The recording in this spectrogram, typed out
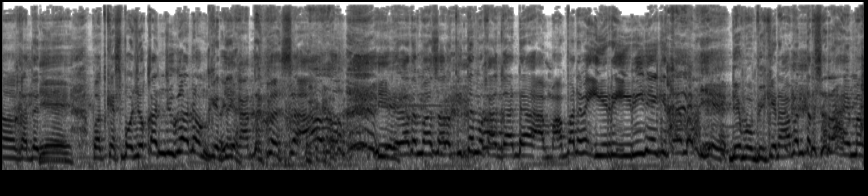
Oh, kata dia Iya. podcast pojokan juga dong kita Iya. kata masa Allah. Iya. Kita kata masalah kita mah kagak ada apa namanya iri-irinya kita mah. Iya. Dia mau bikin apa terserah emang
